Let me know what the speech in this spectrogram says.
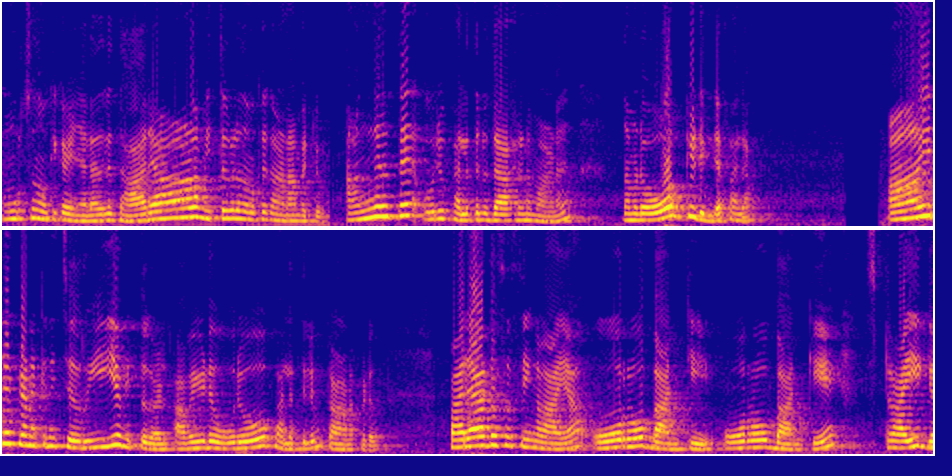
മുറിച്ച് നോക്കിക്കഴിഞ്ഞാൽ അതിൽ ധാരാളം വിത്തുകൾ നമുക്ക് കാണാൻ പറ്റും. അങ്ങനത്തെ ഒരു ഫലത്തിന് ഉദാഹരണമാണ് നമ്മുടെ ഓർക്കിഡിന്റെ ഫലം. ആയിരക്കണക്കിന് ചെറിയ വിത്തുകൾ അവയുടെ ഓരോ ഫലത്തിലും കാണപ്പെടും. പരാഗസസ്യങ്ങളായ ഓറോ ബാൻകെ ഓറോ ബാൻകെ സ്ട്രൈഗ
